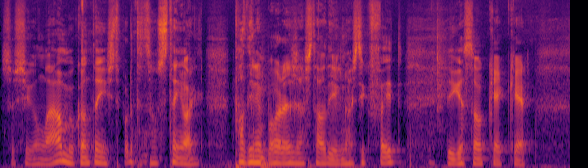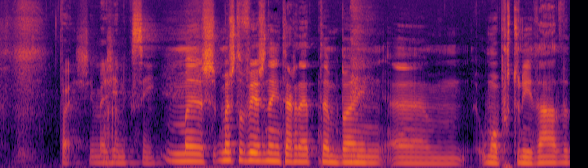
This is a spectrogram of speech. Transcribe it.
As pessoas chegam lá, ah, o meu cão tem isto. Pronto, então se tem, olha, pode ir embora, já está o diagnóstico feito. Diga só o que é que quer. Pois, imagino que sim. Mas, mas tu vês na internet também hum, uma oportunidade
